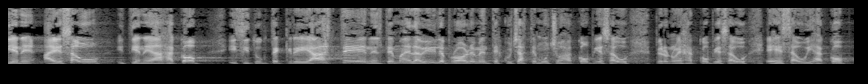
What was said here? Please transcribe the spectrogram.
tiene a Esaú y tiene a Jacob. Y si tú te creaste en el tema de la Biblia, probablemente escuchaste mucho Jacob y Esaú, pero no es Jacob y Esaú, es Esaú y Jacob.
